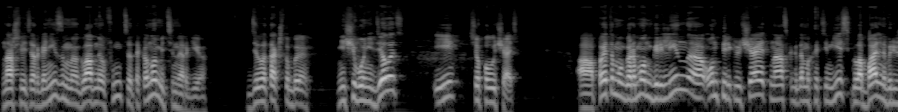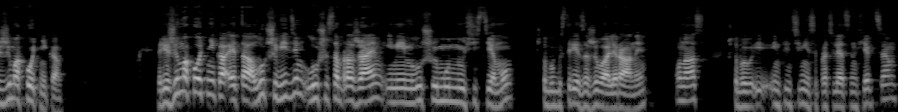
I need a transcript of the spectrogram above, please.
Наш ведь организм, главная функция – это экономить энергию. Делать так, чтобы ничего не делать и все получать. А, поэтому гормон грилин, э, он переключает нас, когда мы хотим есть, глобально в режим охотника. Режим охотника – это лучше видим, лучше соображаем, имеем лучшую иммунную систему, чтобы быстрее заживали раны у нас, чтобы интенсивнее сопротивляться инфекциям,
